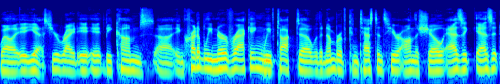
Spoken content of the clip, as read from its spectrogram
Well, it, yes, you're right. It, it becomes uh, incredibly nerve wracking. We've talked uh, with a number of contestants here on the show. As it as it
